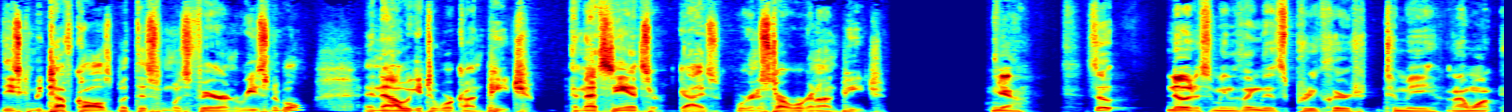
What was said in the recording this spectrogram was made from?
These can be tough calls, but this one was fair and reasonable. And now we get to work on Peach. And that's the answer, guys. We're going to start working on Peach. Yeah. So notice, I mean, the thing that's pretty clear to me, and I want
